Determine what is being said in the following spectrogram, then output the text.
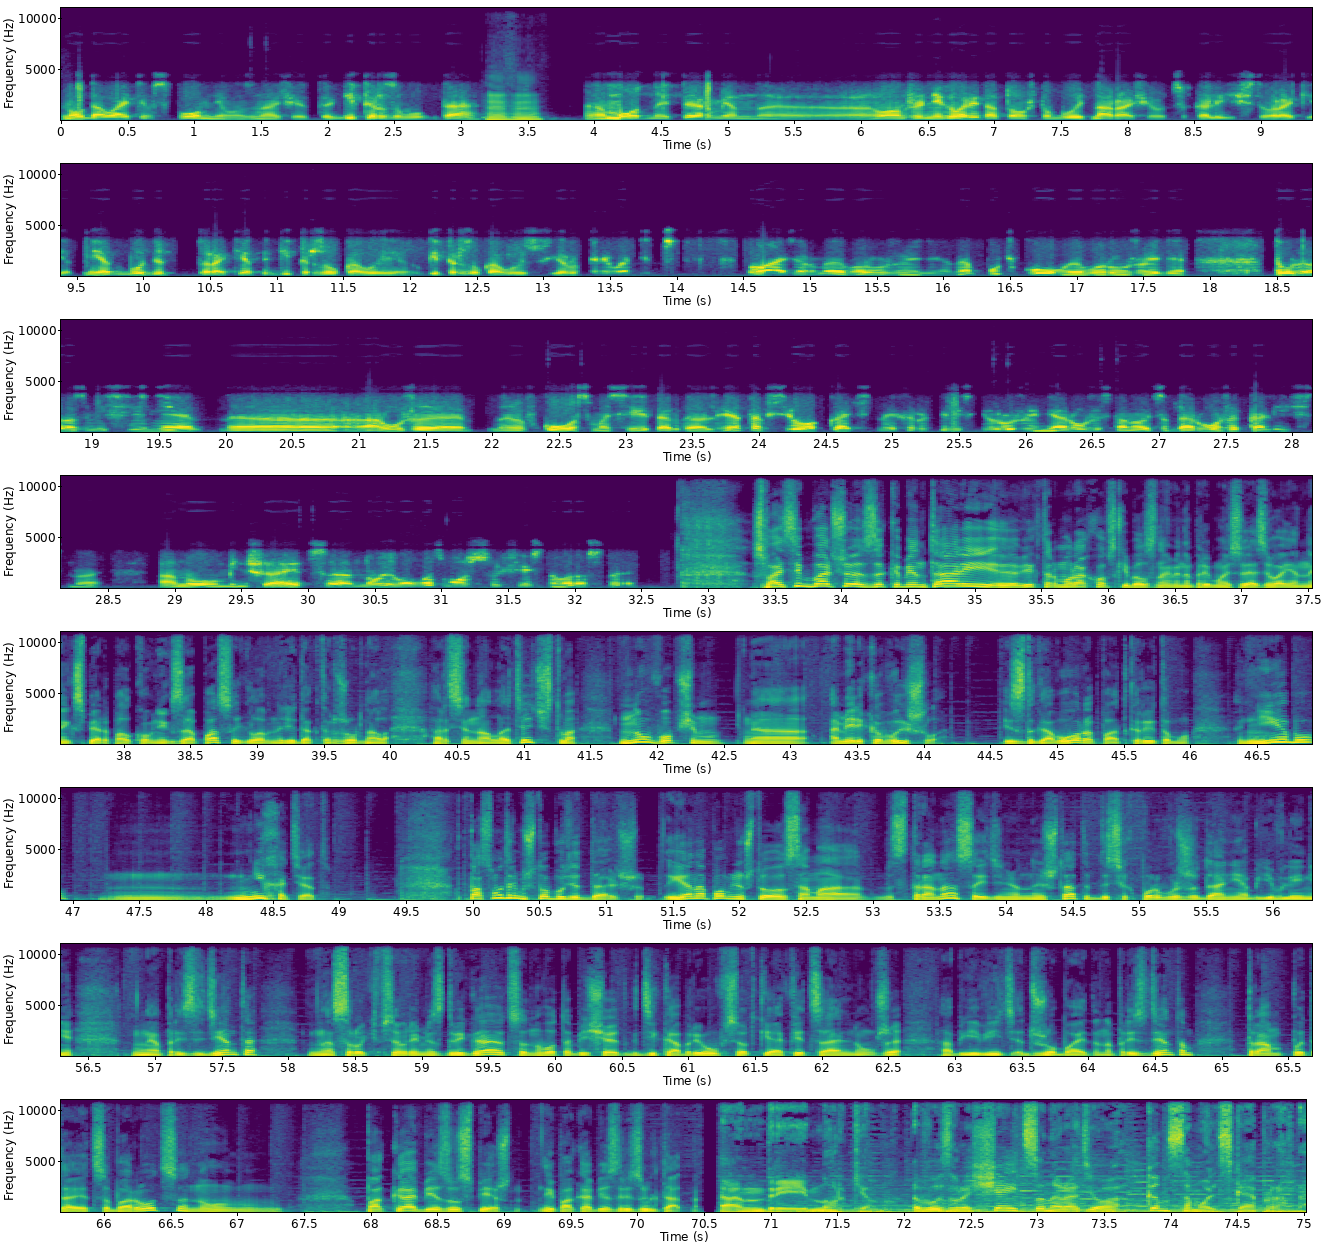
Ну, давайте вспомним, значит, гиперзвук, да? Угу. Э, модный термин, э, он же не говорит о том, что будет наращиваться количество ракет. Нет, будет ракеты гиперзвуковые, в гиперзвуковую сферу переводиться. Лазерное вооружение, да, пучковое вооружение, тоже размещение э, оружия э, в космосе и так далее. Это все качественные характеристики вооружения. Оружие становится дороже, количественно оно уменьшается, но его возможность существенно вырастает. Спасибо большое за комментарий. Виктор Мураховский был с нами на прямой связи, военный эксперт, полковник запаса и главный редактор журнала «Арсенал Отечества». Ну, в общем, э, Америка вышла из договора по открытому небу. Не хотят Посмотрим, что будет дальше. Я напомню, что сама страна, Соединенные Штаты, до сих пор в ожидании объявления президента. Сроки все время сдвигаются, но вот обещают к декабрю все-таки официально уже объявить Джо Байдена президентом. Трамп пытается бороться, но пока безуспешно и пока безрезультатно. Андрей Норкин возвращается на радио «Комсомольская правда».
